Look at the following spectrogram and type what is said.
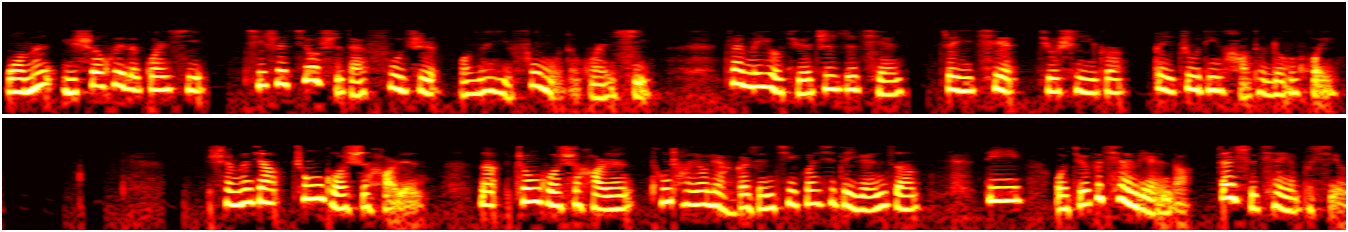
我们与社会的关系，其实就是在复制我们与父母的关系。在没有觉知之前，这一切就是一个被注定好的轮回。什么叫中国式好人？那中国式好人通常有两个人际关系的原则：第一，我绝不欠别人的，暂时欠也不行；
